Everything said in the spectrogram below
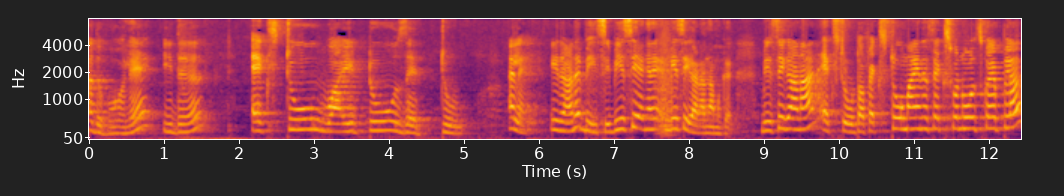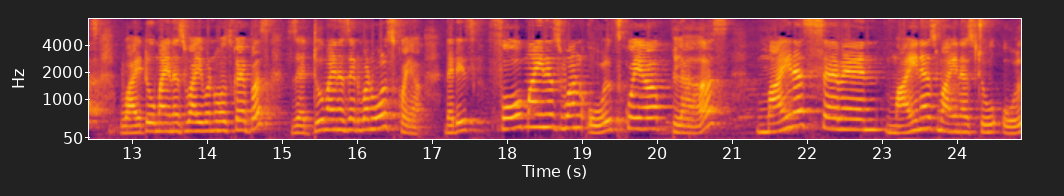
അതുപോലെ ഇത് x two y two z two അല്ലേ? ഇതാണ് ബി സി ബി സി എങ്ങനെ? ബി സി കാണാം നമുക്ക്. ബി സി കാണാൻ x two root of x two minus x one whole square plus y two minus y one whole square plus z two minus z one whole square that is four minus one whole square plus minus seven minus minus two whole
